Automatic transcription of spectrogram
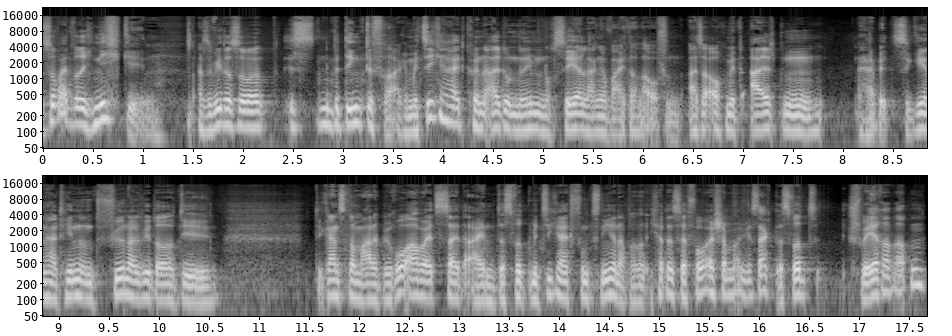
so weit würde ich nicht gehen. Also wieder so ist eine bedingte Frage. Mit Sicherheit können alte Unternehmen noch sehr lange weiterlaufen. Also auch mit alten Habits. Sie gehen halt hin und führen halt wieder die, die ganz normale Büroarbeitszeit ein. Das wird mit Sicherheit funktionieren. Aber ich hatte es ja vorher schon mal gesagt, es wird schwerer werden.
